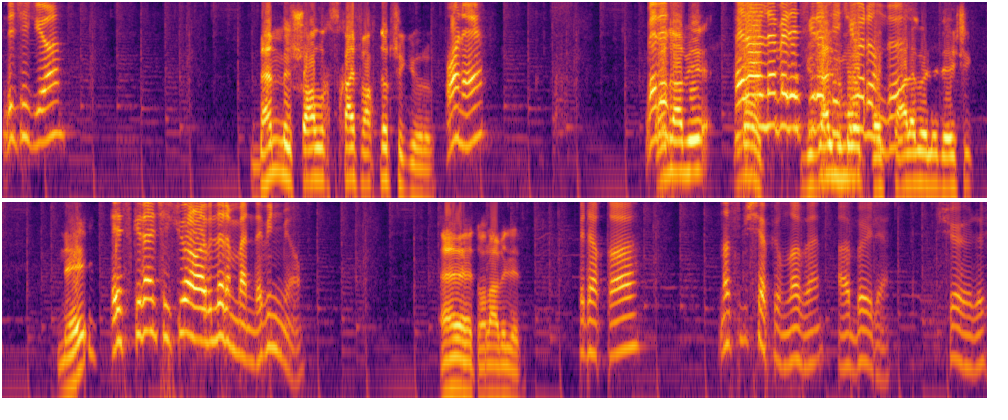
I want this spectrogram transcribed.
Ne çekiyor? Ben mi şu anlık Sky Factor çekiyorum. O ne? O Benim da bir Herhalde mod. böyle Güzel bir mod. çekiyorumdur. Efsane böyle değişik. Ne? Eskiden çekiyor abilerim ben de bilmiyorum. Evet olabilir. Bir dakika. Nasıl bir şey yapıyorum la ben? Ha böyle. Şöyle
